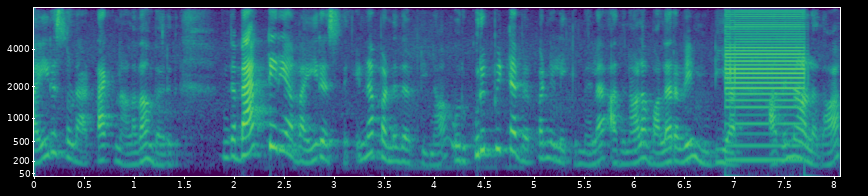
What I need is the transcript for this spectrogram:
வைரஸோட அட்டாக்னால தான் வருது. இந்த பாக்டீரியா வைரஸ் என்ன பண்ணுது அப்படின்னா ஒரு குறிப்பிட்ட வெப்பநிலைக்கு மேலே அதனால் வளரவே முடியாது. அதனால தான்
